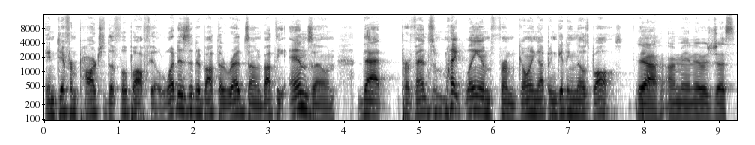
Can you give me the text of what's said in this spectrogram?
in different parts of the football field. What is it about the red zone, about the end zone that prevents Mike Williams from going up and getting those balls? Yeah, I mean, it was just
